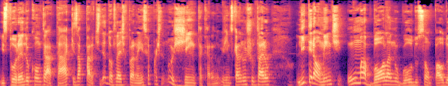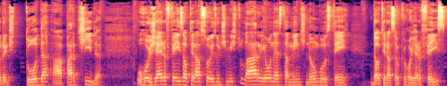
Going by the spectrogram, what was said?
explorando contra-ataques. A partida do Atlético Paranaense foi uma partida nojenta, cara. Nojenta. Os caras não chutaram literalmente uma bola no gol do São Paulo durante toda a partida. O Rogério fez alterações no time titular eu honestamente não gostei da alteração que o Rogério fez.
